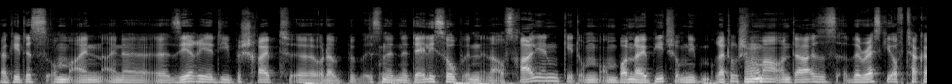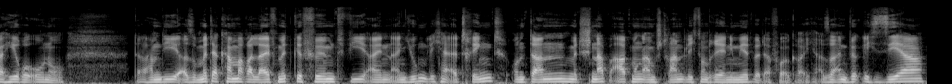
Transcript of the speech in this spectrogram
Da geht es um ein, eine äh, Serie, die beschreibt, äh, oder ist eine, eine Daily Soap in, in, Australien, geht um, um Bondi Beach, um die Rettungsschwimmer mhm. und da ist es The Rescue of Takahiro Ono. Da haben die also mit der Kamera live mitgefilmt, wie ein, ein Jugendlicher ertrinkt und dann mit Schnappatmung am Strand liegt und reanimiert wird erfolgreich. Also ein wirklich sehr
